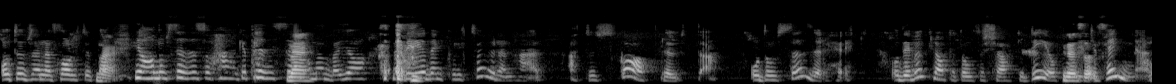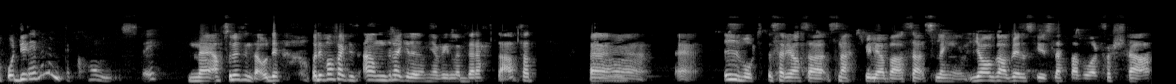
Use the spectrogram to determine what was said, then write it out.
Och typ så när folk typ bara, ja de säger så höga priser. Nej. Och man bara, ja men det är den kulturen här. Att du ska pruta. Och de säger högt. Och det är väl klart att de försöker det och få Precis. mycket pengar. Och det- det... är väl inte konstigt? Nej, absolut inte. Och det, och det var faktiskt andra grejen jag ville berätta. För att, eh, Mm. eh, I vårt seriösa snack vill jag bara så slänga in. Jag och Gabriel ska ju släppa vår första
